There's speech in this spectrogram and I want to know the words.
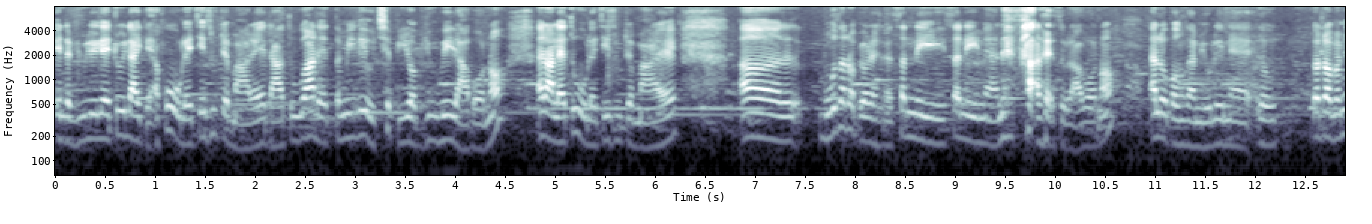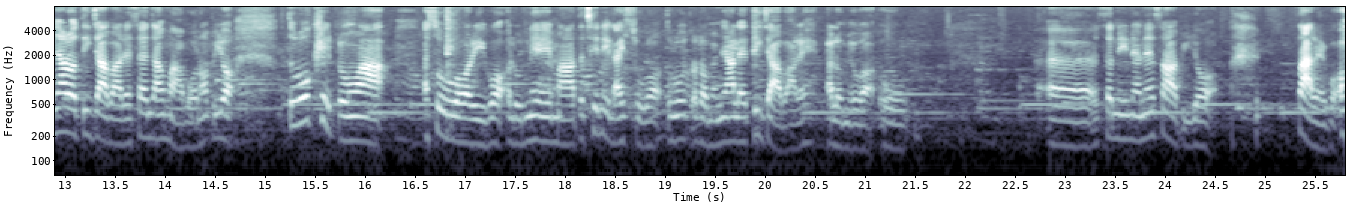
အင်တာဗျူးလေးလည်းတွေးလိုက်တယ်အကိုကိုလည်းကျေးဇူးတင်ပါတယ်ဒါသူကလည်းသမီးလေးကိုချစ်ပြီးတော့ view ပေးတာပေါ့နော်အဲ့ဒါလည်းသူ့ကိုလည်းကျေးဇူးတင်ပါတယ်အာမိုးသက်တော့ပြောတယ်စနေစနေနန်းနဲ့စားတယ်ဆိုတာပေါ့နော်အဲ့လိုပုံစံမျိုးလေးနဲ့ဟိုတော်တော်များများတော့သိကြပါတယ်စမ်းကြောင်းမှာပေါ့နော်ပြီးတော့သူတို့ခေတ်တုန်းကအဆိုတော်တွေပေါ့အဲ့လိုနေမှာတချင်းတွေလိုက်ဆိုတော့သူတို့တော်တော်များများလည်းသိကြပါတယ်အဲ့လိုမျိုးပေါ့ဟို အဲစနေနံနဲ့စပြီးတော့စတယ်ပေါ့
